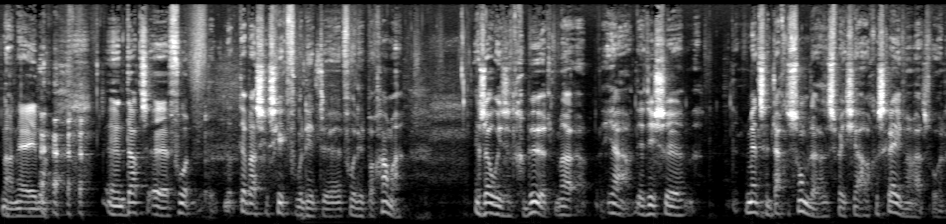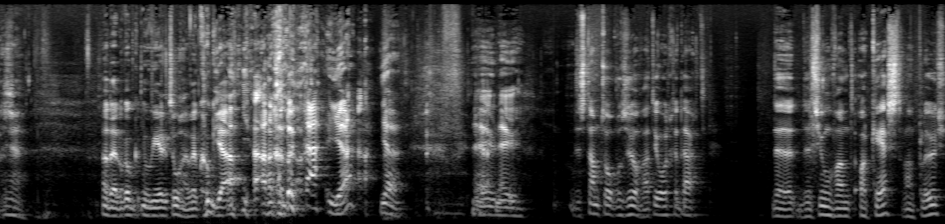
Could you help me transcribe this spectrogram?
Nou, nee, maar en dat, eh, voor, dat was geschikt voor dit, voor dit programma. En zo is het gebeurd. Maar ja, dit is... eh, mensen dachten soms dat het speciaal geschreven was voor ons. ja. Nou, daar heb ik ook, moet ik eerlijk heb ik ook jaren, jaren gedacht. Ja, ja, ja. Nee, nee. De Stamtovel zelf, had u ooit gedacht, de, de tune van het orkest, van Plus,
